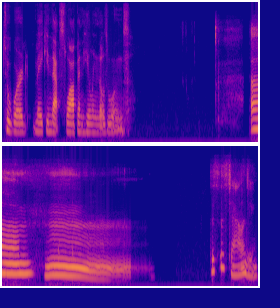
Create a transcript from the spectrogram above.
toward making that swap and healing those wounds? Um hmm. this is challenging.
